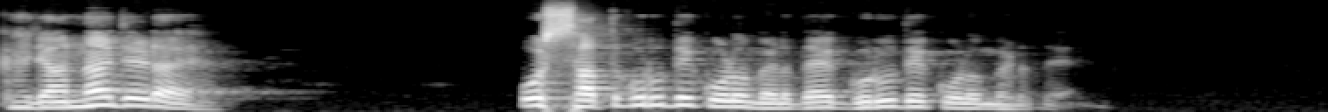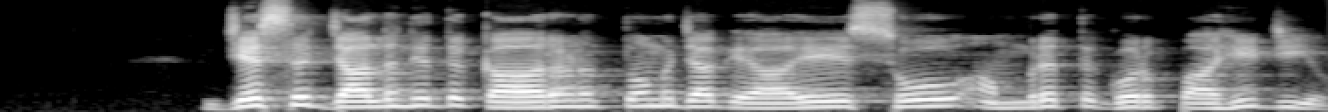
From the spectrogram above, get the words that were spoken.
ਖਜ਼ਾਨਾ ਜਿਹੜਾ ਹੈ, ਉਹ ਸਤਿਗੁਰੂ ਦੇ ਕੋਲੋਂ ਮਿਲਦਾ ਹੈ, ਗੁਰੂ ਦੇ ਕੋਲੋਂ ਮਿਲਦਾ ਹੈ। ਜਿਸ ਜਲ ਨਿਦ ਕਾਰਨ ਤੁਮ ਜਗ ਆਏ, ਸੋ ਅੰਮ੍ਰਿਤ ਗੁਰ ਪਾਹੀ ਜੀਓ।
